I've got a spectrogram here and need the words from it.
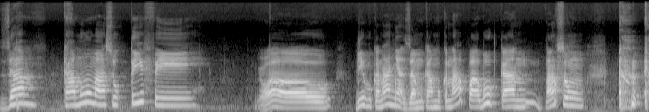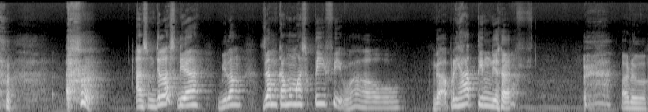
Zam kamu masuk TV wow dia bukan nanya zam kamu kenapa? Bukan. Langsung langsung jelas dia bilang zam kamu masuk TV wow. Nggak prihatin dia. Aduh.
